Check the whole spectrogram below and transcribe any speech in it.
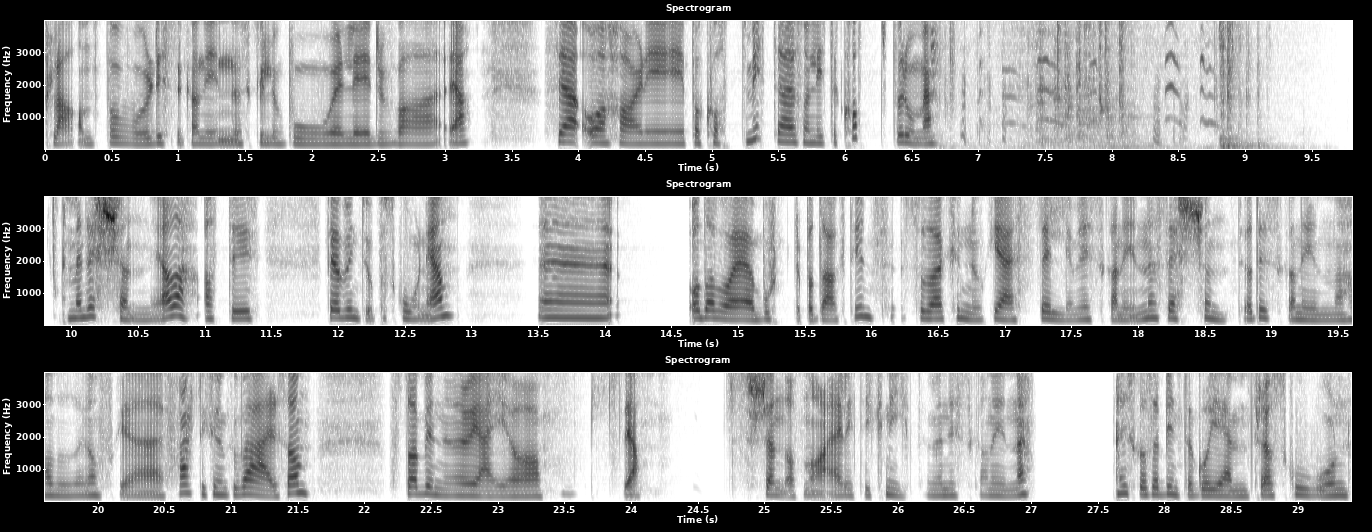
plan på hvor disse kaninene skulle bo, eller hva Ja. Så jeg og har de på kottet mitt. Jeg har jo sånn lite kott på rommet. Men det skjønner jeg, da. At de, for jeg begynte jo på skolen igjen. Eh, og da var jeg borte på dagtid, så da kunne jo ikke jeg stelle med disse kaninene. Så jeg skjønte jo at disse kaninene hadde det ganske fælt. Det kunne ikke være sånn. Så da begynner jo jeg å ja, skjønne at nå er jeg litt i knipe med disse kaninene. Jeg husker også jeg begynte å gå hjem fra skolen.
